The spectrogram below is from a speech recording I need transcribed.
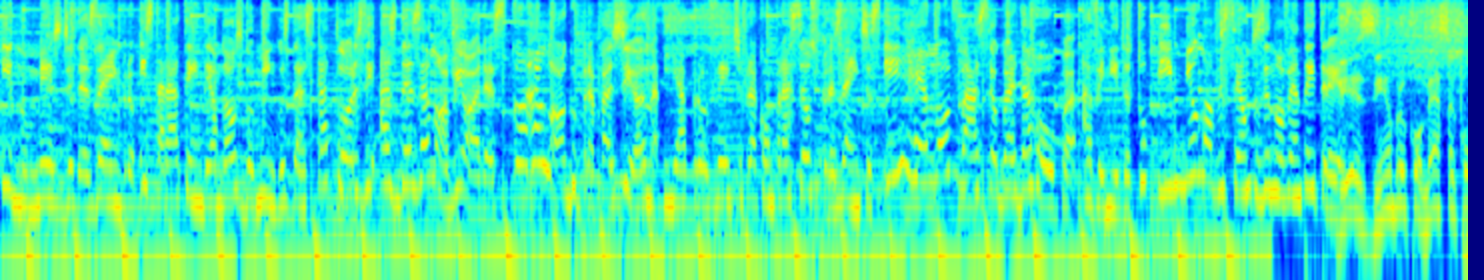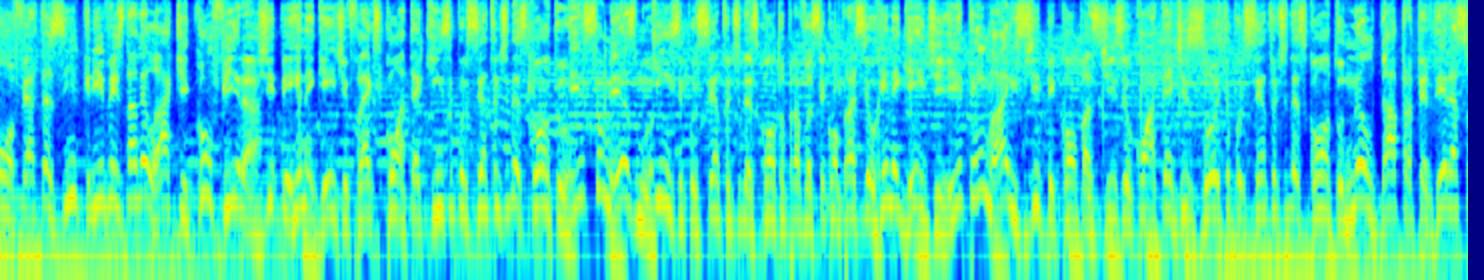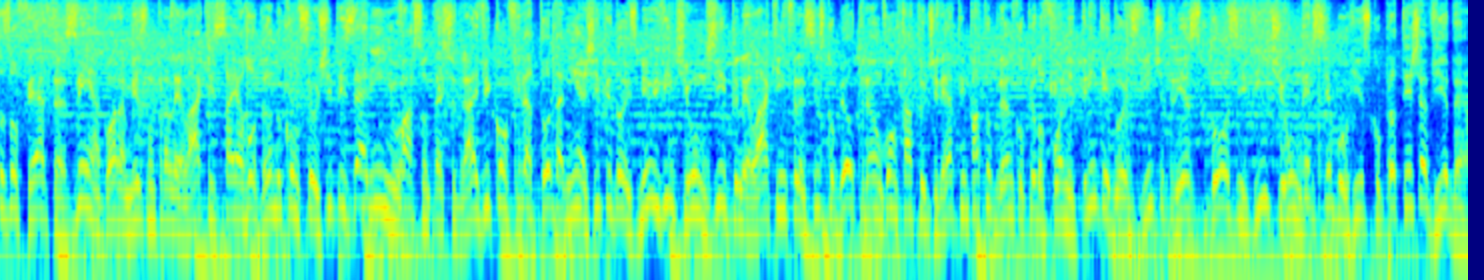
E no mês de dezembro estará atendendo aos domingos das 14 às 19 horas. Corra logo pra Pagiana e aproveite para comprar seus presentes e renovar seu guarda-roupa. Avenida Tupi, 1993. Dezembro começa com ofertas incríveis na Lelac. Confira. Jeep Renegade Flex com até 15% de desconto. Isso mesmo, 15% de desconto para você comprar seu Renegade. E tem mais. Jeep Compass Diesel com até 18% de desconto. Não dá para perder essas ofertas. Vem agora mesmo pra Lelac e saia rodando com seu Jeep zerinho. Faça um test drive e confira toda a linha Jeep 2021. Jeep Lelac em Francisco Beltrão. Contato direto em Pato Branco pelo fone 32 23 12 21. Perceba o risco, proteja a vida.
